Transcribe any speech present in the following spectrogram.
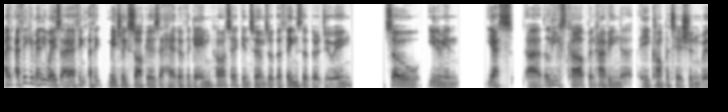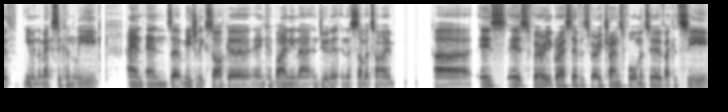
I, I, think in many ways, I, I, think I think Major League Soccer is ahead of the game, Kartik, in terms of the things that they're doing. So you know, I mean, yes, uh, the Leagues Cup and having a, a, competition with even the Mexican League and and uh, Major League Soccer and combining that and doing it in the summertime uh, is is very aggressive. It's very transformative. I could see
